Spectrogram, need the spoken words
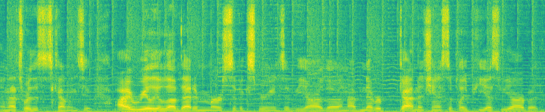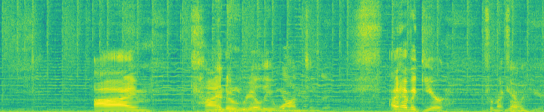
and that's where this is coming to. I really love that immersive experience of VR, though, and I've never gotten a chance to play PSVR, but I'm kind of really wanting. I have a Gear for my You have a phone, gear.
